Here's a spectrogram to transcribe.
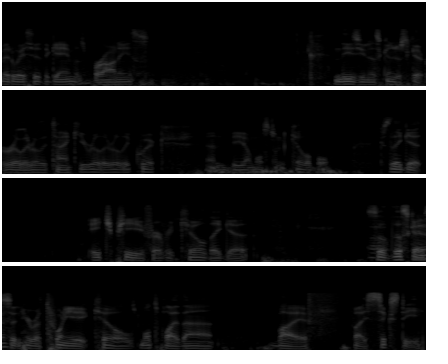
midway through the game was Brawnies. And these units can just get really, really tanky, really, really quick, and be almost unkillable. Because they get HP for every kill they get. So Oh, this guy's yeah. sitting here with 28 kills. Multiply that by f- by 60.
